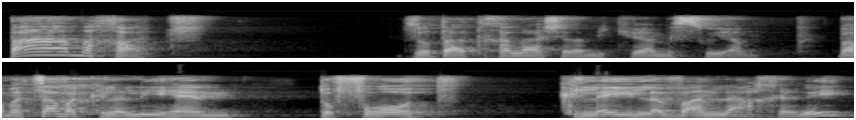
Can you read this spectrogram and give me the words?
פעם אחת, זאת ההתחלה של המקרה המסוים. במצב הכללי הן תופרות כלי לבן לאחרים,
